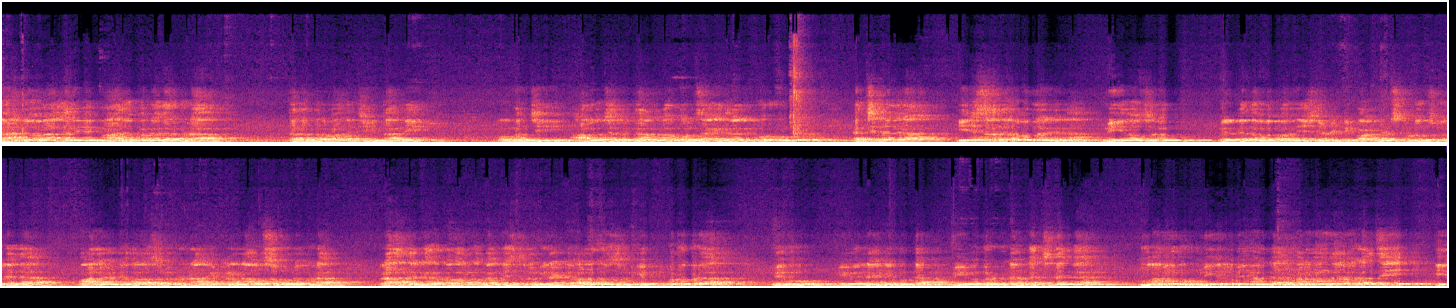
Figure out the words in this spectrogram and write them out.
దాంట్లో భాగంగానే మాధవపన్న గారు కూడా తన తర్వాత జీవితాన్ని ఒక మంచి ఆలోచన విధానంతో కొనసాగించాలని కోరుకుంటూ ఖచ్చితంగా ఏ సందర్భంలోనైనా మీ అవసరం మీరు గతంలో పనిచేసినటువంటి డిపార్ట్మెంట్స్ ఉండొచ్చు. లేదా మాలాంటి వాళ్ళ అవసరం ఉన్నా ఎక్కడైనా అవసరం ఉన్నా కూడా రాత్రి అనక పనిచేస్తున్నాం. ఇలాంటి వాళ్ళ కోసం ఎప్పుడు కూడా మేము మీ వెనక్కి ఉంటాం మీ వెంబడి ఉంటాం. ఖచ్చితంగా మనము మీరు మిమ్మల్ని కాదు మనమందరం కలిసి ఈ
